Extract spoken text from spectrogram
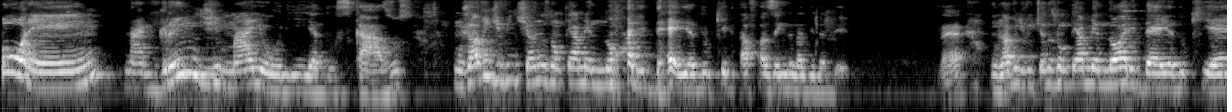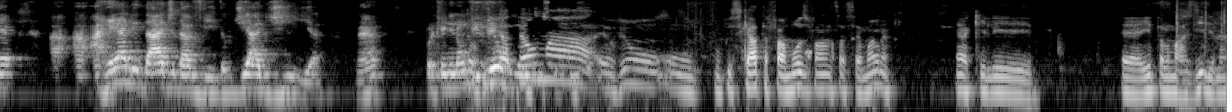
Porém, na grande maioria dos casos, um jovem de 20 anos não tem a menor ideia do que ele está fazendo na vida dele. Né? Um jovem de 20 anos não tem a menor ideia do que é a, a, a realidade da vida, o dia a dia, né? Porque ele não eu viveu. Vi até uma, eu vi um, um, um, psiquiatra famoso falando essa semana, é aquele é, Ítalo Marzilli, né?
